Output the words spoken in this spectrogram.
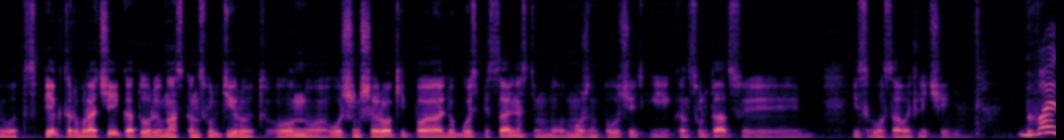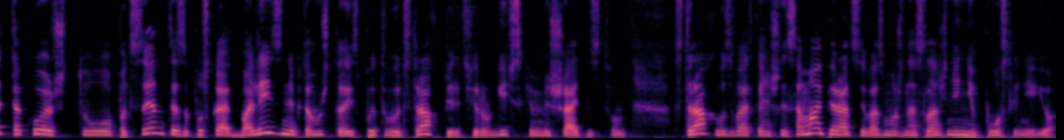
Вот. Спектр врачей, которые у нас консультируют, он очень широкий, по любой специальности можно получить и консультацию, и согласовать лечение. Бывает такое, что пациенты запускают болезни, потому что испытывают страх перед хирургическим вмешательством. Страх вызывает, конечно, и сама операция, и, возможно, осложнение после нее.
